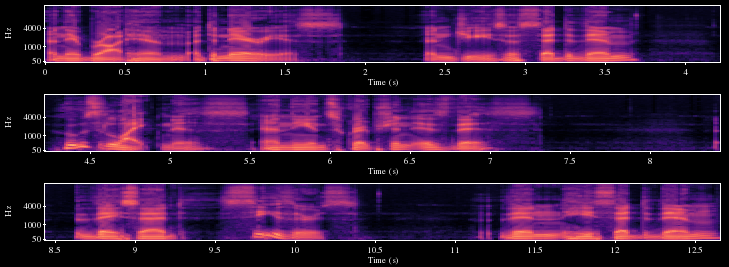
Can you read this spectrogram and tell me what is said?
And they brought him a denarius. And Jesus said to them, Whose likeness and the inscription is this? They said, Caesar's. Then he said to them,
